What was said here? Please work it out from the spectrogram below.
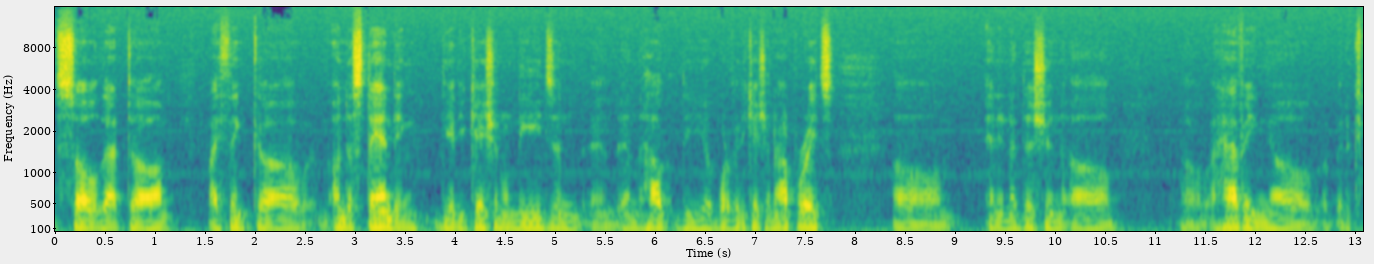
So that um, I think uh, understanding the educational needs and, and, and how the Board of Education operates, um, and in addition, um, uh, having uh, an ex-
